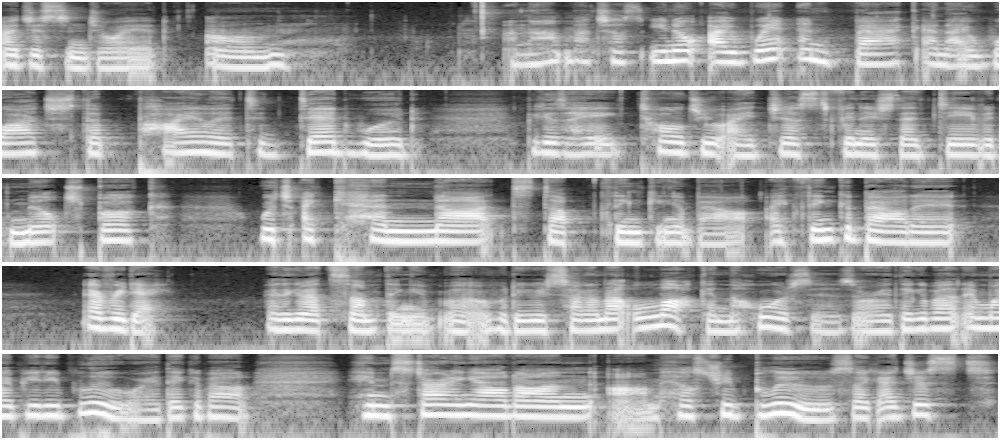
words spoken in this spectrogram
I just enjoy it. Um, not much else. You know, I went and back and I watched the pilot to Deadwood because I told you I just finished that David Milch book which I cannot stop thinking about. I think about it every day. I think about something, uh, what he was talking about luck and the horses, or I think about NYPD Blue, or I think about him starting out on um, Hill Street Blues. Like, I just,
